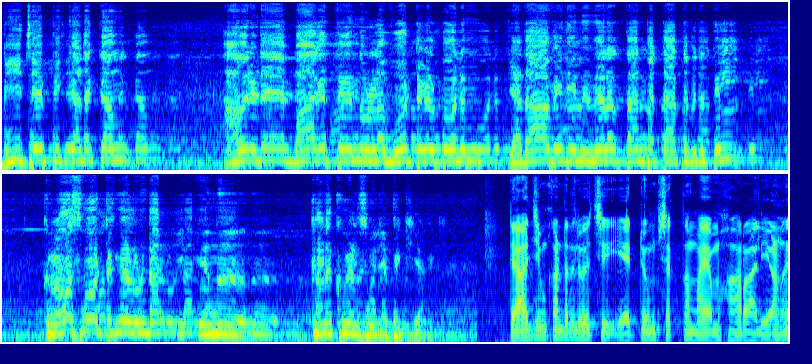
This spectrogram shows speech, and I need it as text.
ബി ജെ പിക്ക് അടക്കം അവരുടെ ഭാഗത്ത് നിന്നുള്ള വോട്ടുകൾ പോലും യഥാവിധി നിലനിർത്താൻ പറ്റാത്ത വിധത്തിൽ ക്രോസ് വോട്ടുകൾ ഉണ്ടായി എന്ന് കണക്കുകൾ സൂചിപ്പിക്കുക രാജ്യം കണ്ടതിൽ വെച്ച് ഏറ്റവും ശക്തമായ മഹാറാലിയാണ്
